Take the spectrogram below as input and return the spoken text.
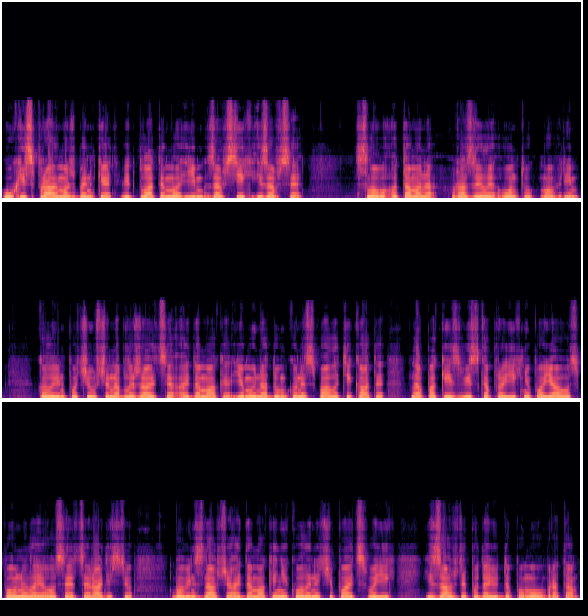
Ух, і справимо ж бенкет, відплатимо їм за всіх і за все. Слово отамана вразили гонту, мов грім. Коли він почув, що наближаються гайдамаки, йому й на думку не спало тікати. Навпаки, звістка про їхню появу сповнила його серце радістю, бо він знав, що гайдамаки ніколи не чіпають своїх і завжди подають допомогу братам.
